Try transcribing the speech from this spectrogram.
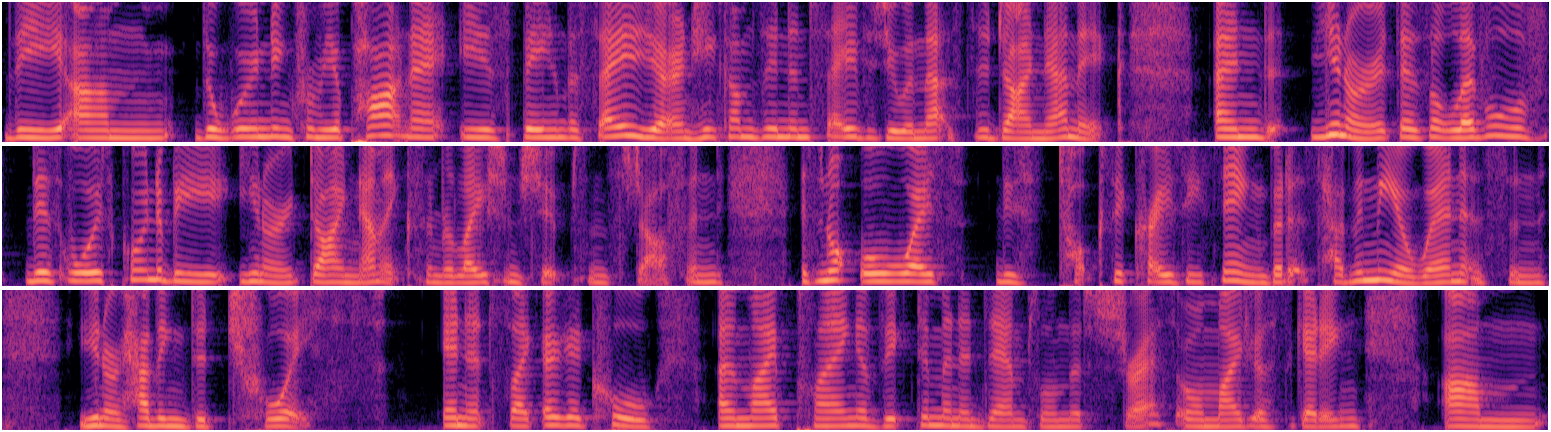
the um the wounding from your partner is being the savior, and he comes in and saves you, and that's the dynamic. And you know, there's a level of there's always going to be you know dynamics and relationships and stuff, and it's not always this toxic crazy thing, but it's having the awareness and, you know, having the choice. And it's like, okay, cool. Am I playing a victim and a damsel in the distress, or am I just getting um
